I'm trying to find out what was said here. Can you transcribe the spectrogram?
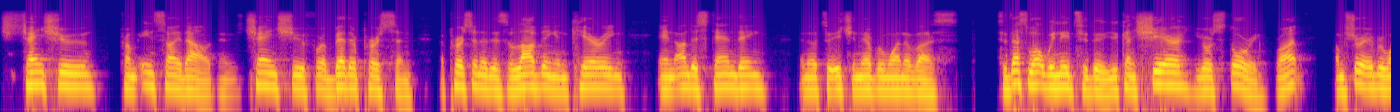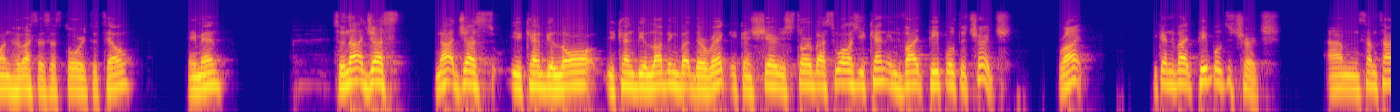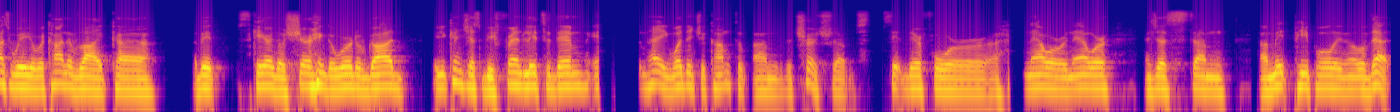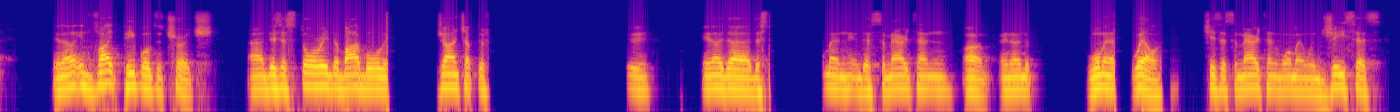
Changed you from inside out and changed you for a better person. A person that is loving and caring and understanding, you know, to each and every one of us. So that's what we need to do. You can share your story, right? I'm sure everyone who has a story to tell. Amen. So not just not just you can be law, you can be loving but direct, you can share your story, but as well as you can invite people to church, right? You can invite people to church. Um, sometimes we, we're kind of like uh, a bit scared of sharing the word of God. You can just be friendly to them. And, hey, why did you come to um, the church? Uh, sit there for an hour or an hour and just um, uh, meet people and all of that. You know, invite people to church. Uh, there's a story in the Bible in John chapter you know, the, the woman in the Samaritan, um, you know, the woman well. She's a Samaritan woman when Jesus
